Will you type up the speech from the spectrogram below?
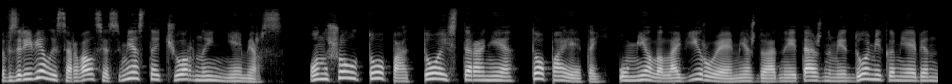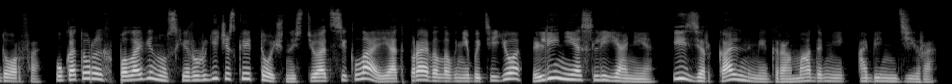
взревел и сорвался с места черный немерс. Он шел то по той стороне, то по этой, умело лавируя между одноэтажными домиками Эбендорфа, у которых половину с хирургической точностью отсекла и отправила в небытие линия слияния и зеркальными громадами Абендира.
